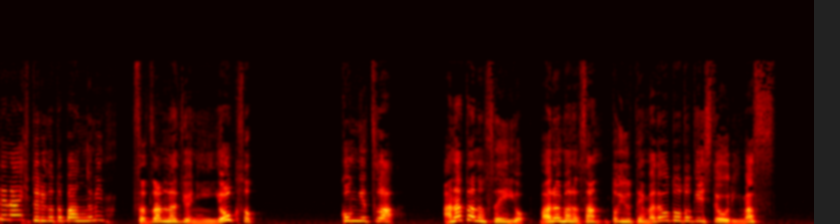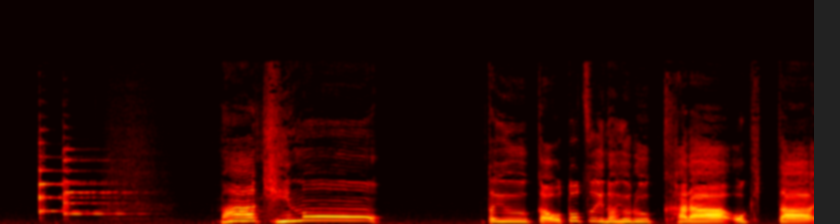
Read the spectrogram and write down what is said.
てない独り言番組雑談ラジオにようこそ。今月はあなたのせいよ〇〇さんというテーマでお届けしております。まあ昨日というかおとついの夜から起きた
